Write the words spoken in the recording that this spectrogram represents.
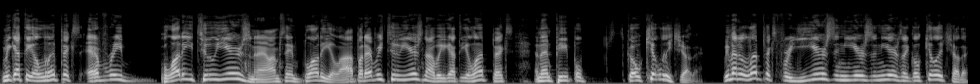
We got the Olympics every bloody two years now. I'm saying bloody a lot, but every two years now we got the Olympics, and then people go kill each other. We've had Olympics for years and years and years. They go kill each other.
